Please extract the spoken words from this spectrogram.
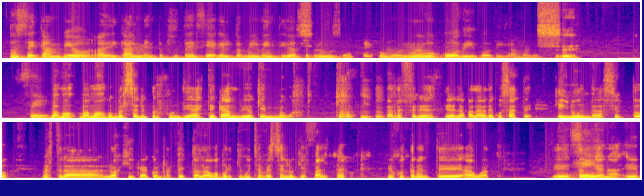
Entonces cambió radicalmente. Por eso te decía que el 2022 se produce este como nuevo código, digamos. Sí. sí. Vamos, vamos a conversar en profundidad este cambio que me gustó la referencia, la palabra que usaste, que inunda, ¿cierto? Nuestra lógica con respecto al agua, porque muchas veces lo que falta es justamente agua. Eh, Tatiana, eh,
